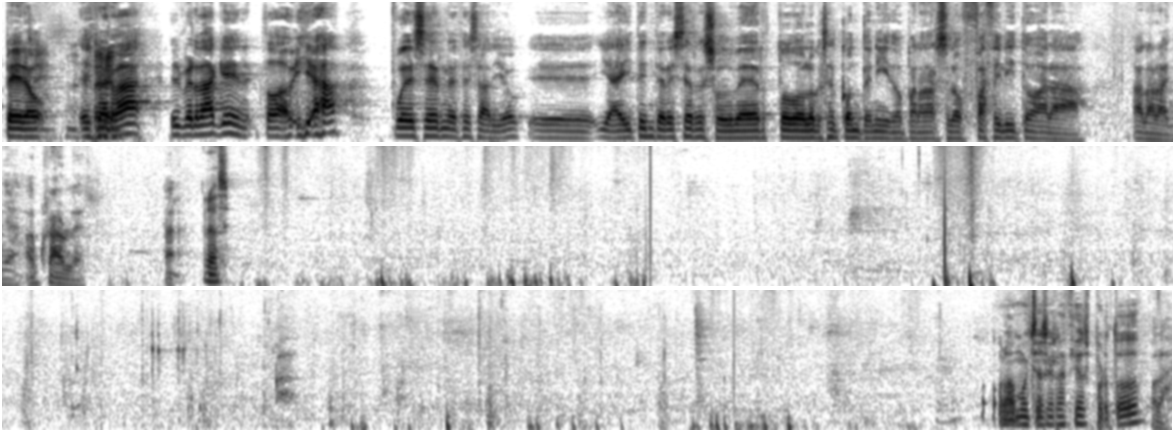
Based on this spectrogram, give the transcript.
Pero Sí, es verdad, es verdad que todavía puede ser necesario eh, y ahí te interese resolver todo lo que es el contenido para dárselo facilito a la, a la araña, al crawler. Ah. Gracias. Hola, muchas gracias por todo. Hola.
